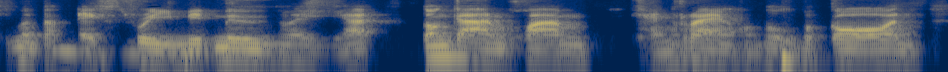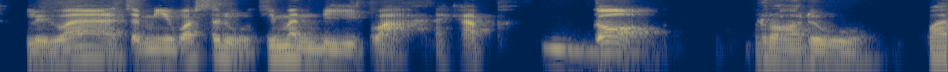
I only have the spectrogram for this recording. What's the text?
ที่มันแบบ extreme นิดนึงอะไรอย่างเงี้ย ต้องการความแข็งแรงของตัวอุปกรณ์ หรือว่าจะมีวัสดุที่มันดีกว่านะครับ ก็รอดูว่า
